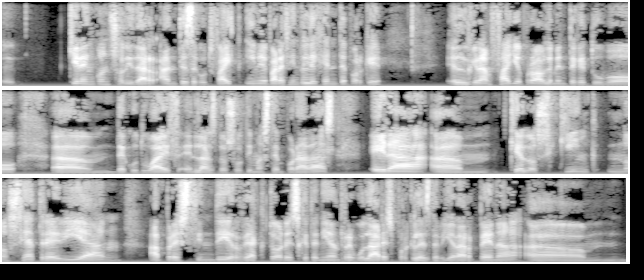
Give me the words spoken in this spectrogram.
eh, quieren consolidar antes de Good Fight y me parece inteligente porque el gran fallo probablemente que tuvo um, The Good Wife en las dos últimas temporadas era um, que los King no se atrevían a prescindir de actores que tenían regulares porque les debía dar pena um,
